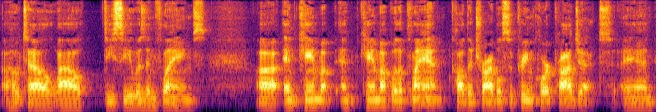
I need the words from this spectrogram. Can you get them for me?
a hotel while D.C. was in flames uh, and came up and came up with a plan called the Tribal Supreme Court Project, and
